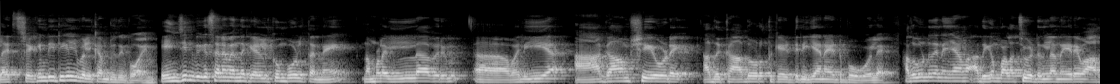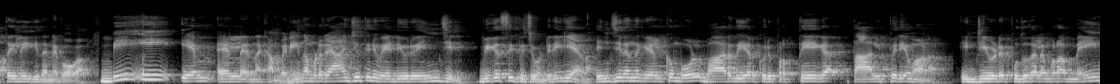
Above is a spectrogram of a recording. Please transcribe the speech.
Let's check in detail welcome to the point engine വികസനം എന്ന് കേൾക്കുമ്പോൾ തന്നെ നമ്മളെല്ലാവരും വലിയ ആകാംക്ഷയോടെ അത് കാതോർത്ത് കേട്ടിരിക്കാനായിട്ട് പോകും അല്ലേ? അതുകൊണ്ട് തന്നെ ഞാൻ അധികം വളച്ചു കിട്ടുന്നില്ല. നേരെ വാർത്തയിലേക്ക് തന്നെ പോകാം. ബി ഇ എം എൽ എന്ന കമ്പനി നമ്മുടെ രാജ്യത്തിന് വേണ്ടി ഒരു എഞ്ചിൻ വികസിപ്പിച്ചുകൊണ്ടിരിക്കുകയാണ്. എഞ്ചിൻ എന്ന് കേൾക്കുമ്പോൾ ഭാരതീയർക്ക് ഒരു പ്രത്യേക താല്പര്യമാണ് ഇന്ത്യയുടെ പുതുതലമുറ main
